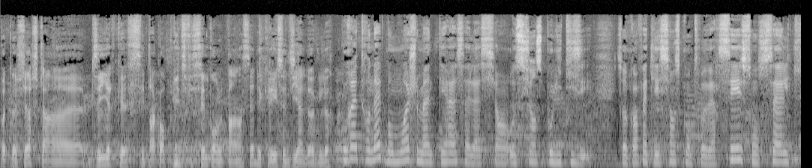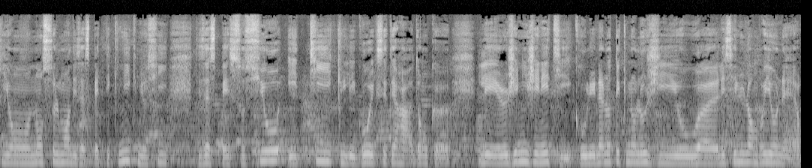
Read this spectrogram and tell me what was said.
Votre recherche tend à dire que c'est encore plus difficile qu'on le pensait de créer ce dialogue Pour être honnête, bon, moi je m'intéresse aux sciences politisées. Donc en fait, les sciences controversées sont celles qui ont non seulement des aspects techniques, mais aussi des aspects sociaux, éthiques, légaux, etc. Donc euh, les, le génie génétique ou les nanotechnologies ou euh, les cellules embryonnaires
